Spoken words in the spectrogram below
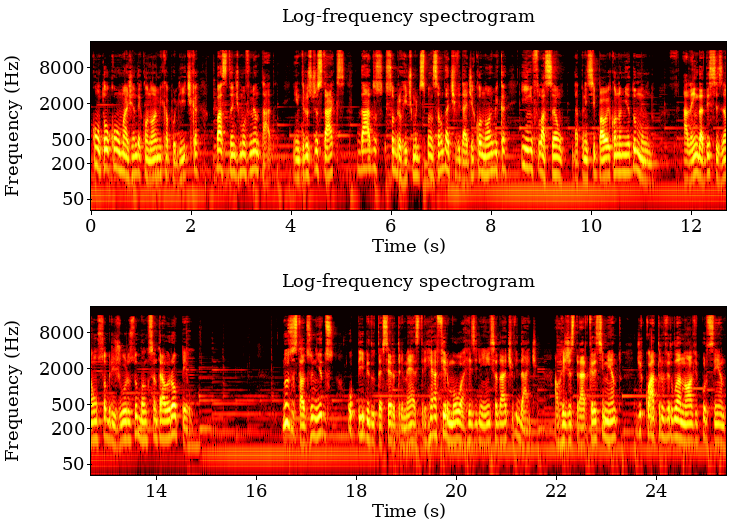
contou com uma agenda econômica política bastante movimentada. Entre os destaques, dados sobre o ritmo de expansão da atividade econômica e inflação da principal economia do mundo além da decisão sobre juros do Banco Central Europeu. Nos Estados Unidos, o PIB do terceiro trimestre reafirmou a resiliência da atividade, ao registrar crescimento de 4,9%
